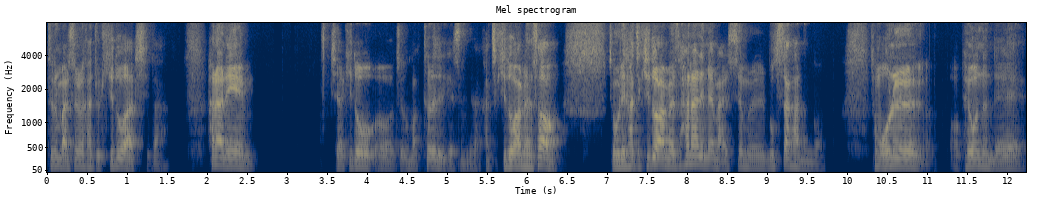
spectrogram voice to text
들은 말씀을 가지고 기도합시다. 하나님, 제가 기도 어, 저 음악 틀어드리겠습니다. 같이 기도하면서 저 우리 같이 기도하면서 하나님의 말씀을 묵상하는 것. 정말 오늘 어, 배웠는데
